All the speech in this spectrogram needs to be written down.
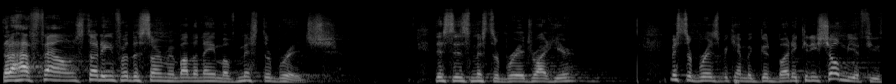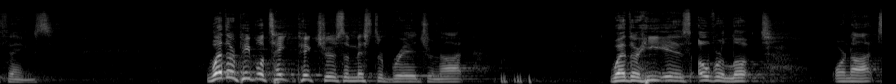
that I have found studying for the sermon by the name of Mr. Bridge. This is Mr. Bridge right here. Mr. Bridge became a good buddy. Could he show me a few things? Whether people take pictures of Mr. Bridge or not, whether he is overlooked or not,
